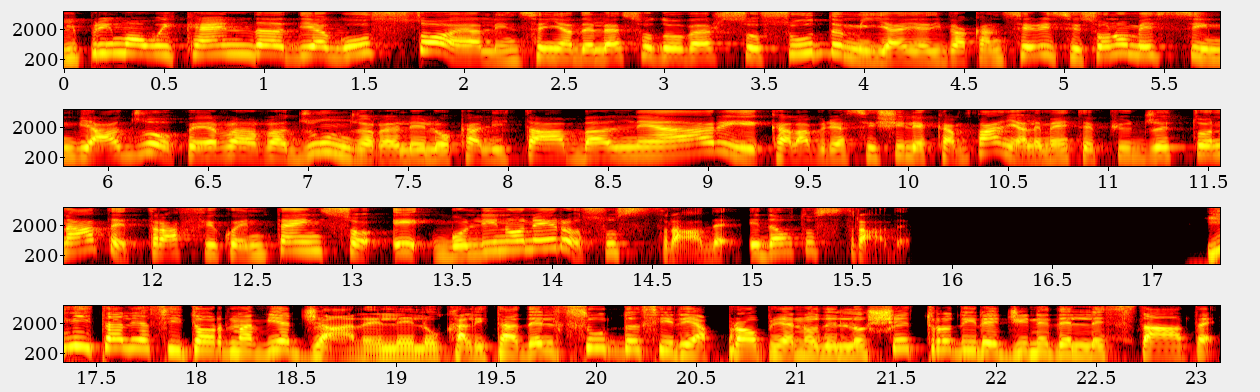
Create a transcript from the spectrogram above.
Il primo weekend di agosto è all'insegna dell'esodo verso sud, migliaia di vacanzieri si sono messi in viaggio per raggiungere le località balneari, Calabria, Sicilia e Campania, le mete più gettonate, traffico intenso e bollino nero su strade ed autostrade. In Italia si torna a viaggiare, le località del sud si riappropriano dello scettro di regine dell'estate,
